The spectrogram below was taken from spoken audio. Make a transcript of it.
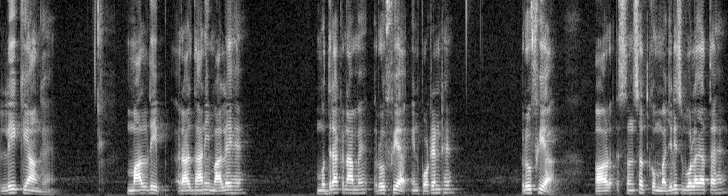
ली कियांग हैं, मालदीप राजधानी माले है, मुद्रा का नाम है रूफिया इम्पोर्टेंट है, रूफिया और संसद को मजलिस बोला जाता है,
